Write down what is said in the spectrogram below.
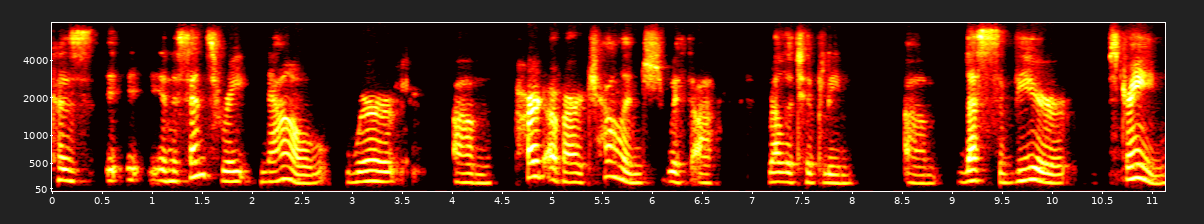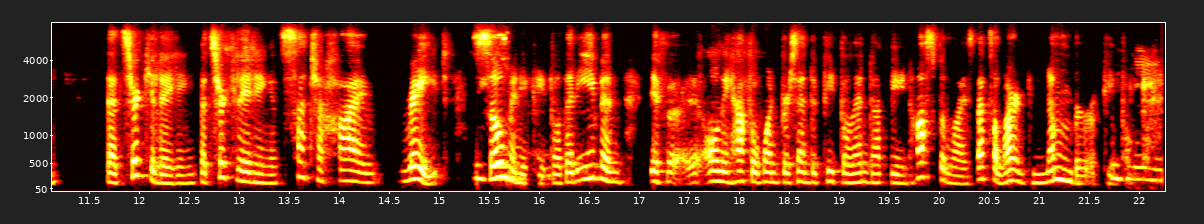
because, in a sense, right now, we're um, part of our challenge with a relatively um, less severe strain that's circulating, but circulating at such a high rate, so mm-hmm. many people that even if uh, only half of 1% of people end up being hospitalized, that's a large number of people. Mm-hmm.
